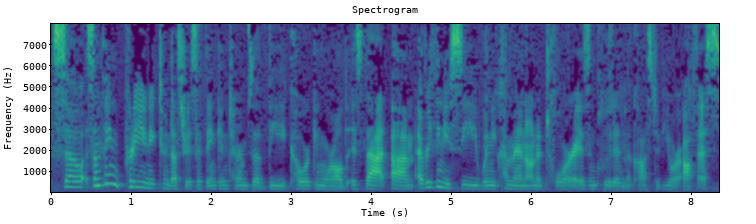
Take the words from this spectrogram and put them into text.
So, something pretty unique to Industrious, I think, in terms of the co working world, is that um, everything you see when you come in on a tour is included in the cost of your office.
